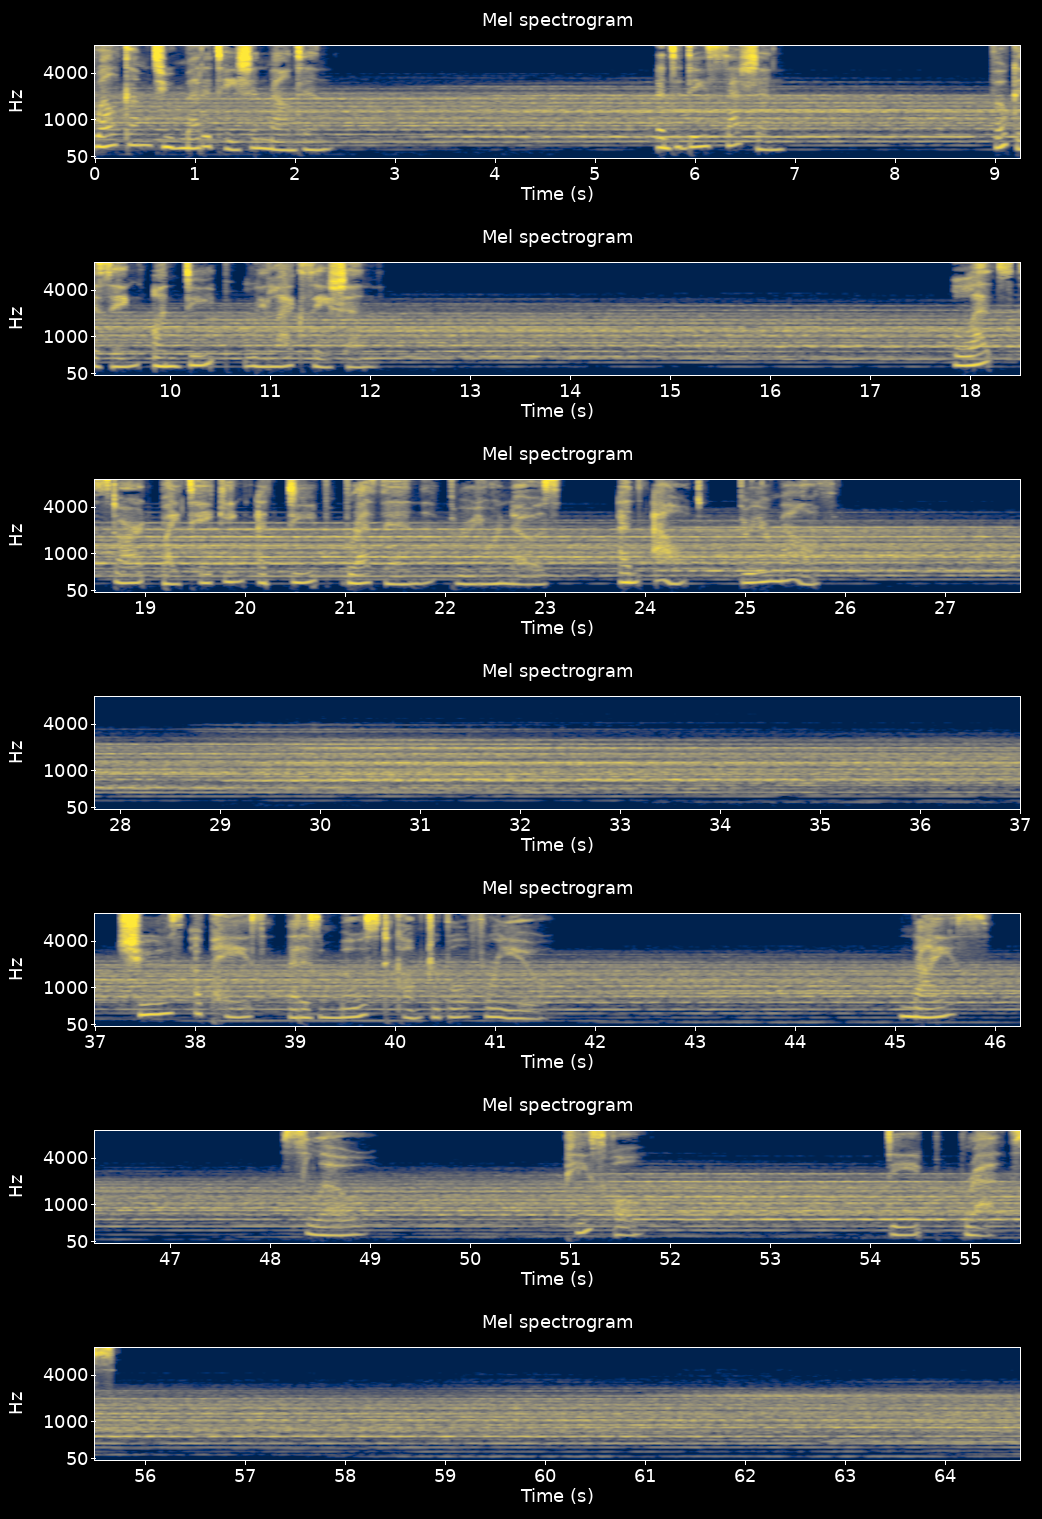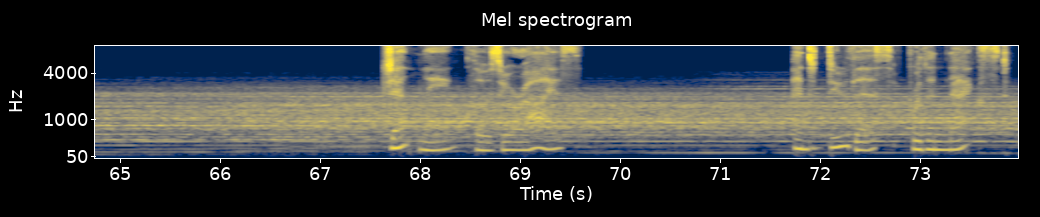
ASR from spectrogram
Welcome to Meditation Mountain. And today's session focusing on deep relaxation. Let's start by taking a deep breath in through your nose and out through your mouth. Choose a pace that is most comfortable for you. Nice, Gently close your eyes and do this for the next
